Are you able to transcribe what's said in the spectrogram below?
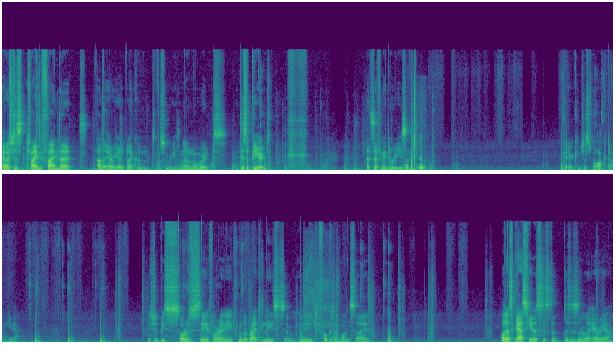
was just trying to find that other area, but I couldn't for some reason. I don't know where it... It disappeared. That's definitely the reason. Okay, we can just walk down here. It should be sort of safe already, from the right at least, so we only need to focus on one side. Oh, there's glass here. This is the, this is another area.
